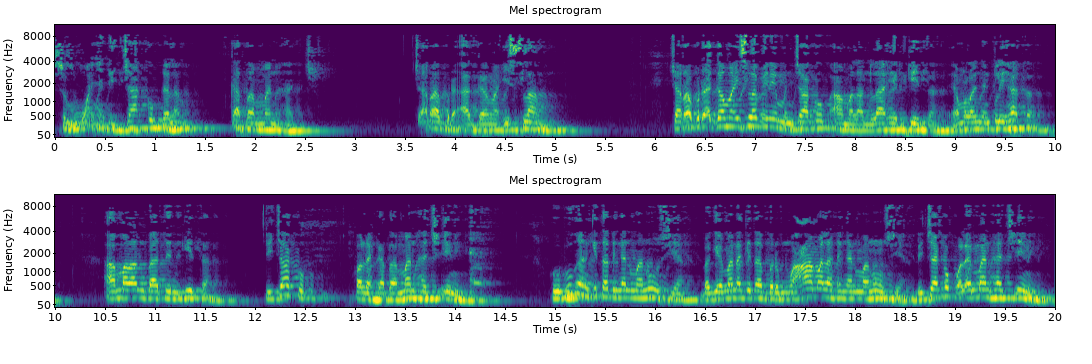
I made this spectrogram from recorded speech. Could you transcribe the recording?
Semuanya dicakup dalam kata manhaj. Cara beragama Islam. Cara beragama Islam ini mencakup amalan lahir kita, amalan yang kelihatan, amalan batin kita dicakup oleh kata manhaj ini. Hubungan kita dengan manusia, bagaimana kita bermuamalah dengan manusia, dicakup oleh manhaj ini.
